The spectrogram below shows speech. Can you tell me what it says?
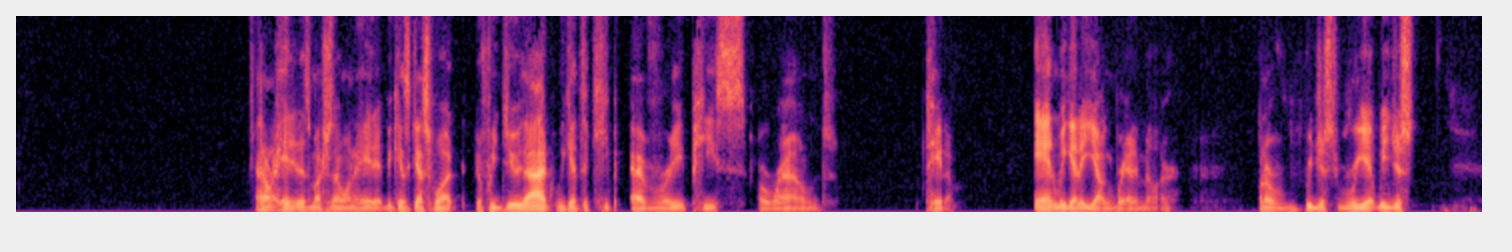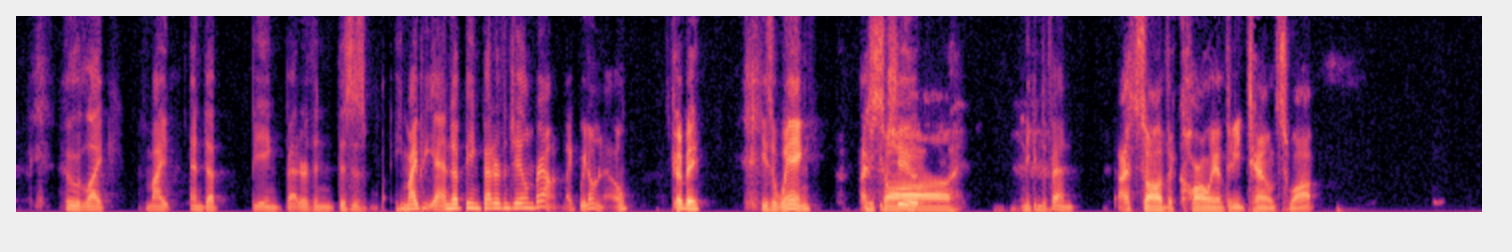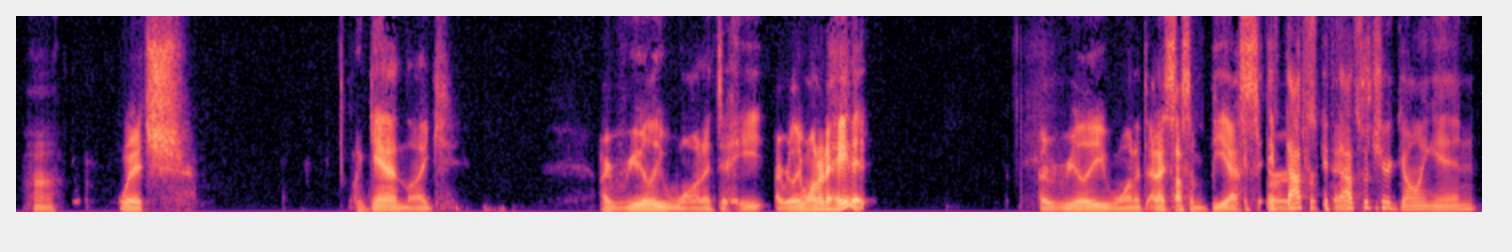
I don't hate it as much as I want to hate it because guess what? If we do that, we get to keep every piece around Tatum, and we get a young Brandon Miller. On a we just re we just Who like might end up being better than this is he might be end up being better than Jaylen Brown. Like we don't know. could be. He's a wing I He can saw and he can defend. I saw the Karl-Anthony Town swap, Huh. which again, like I really wanted to hate. I really wanted to hate it. I really wanted to, and I saw some BS. If, if that's if that's what you're going in,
